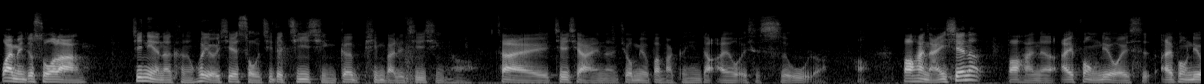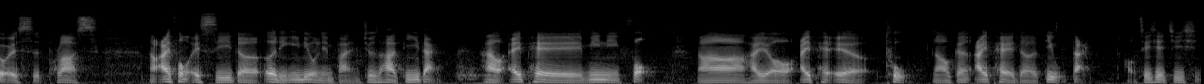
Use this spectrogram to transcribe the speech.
外面就说啦。今年呢，可能会有一些手机的机型跟平板的机型哈，在接下来呢就没有办法更新到 iOS 十五了。好，包含哪一些呢？包含了 iPhone 六 S、iPhone 六 S Plus，那 iPhone SE 的二零一六年版就是它的第一代，还有 iPad Mini 4，然后还有 iPad Air 2，然后跟 iPad 的第五代。好，这些机型，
